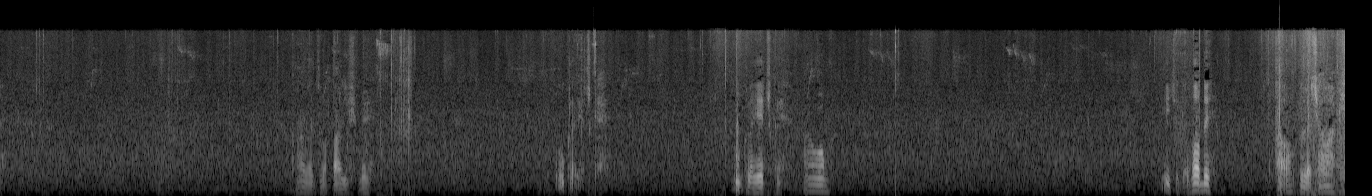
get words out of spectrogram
nawet złapaliśmy uklejeczkę. Uklejeczkę małą. idzie do wody a o, wyleciała mi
